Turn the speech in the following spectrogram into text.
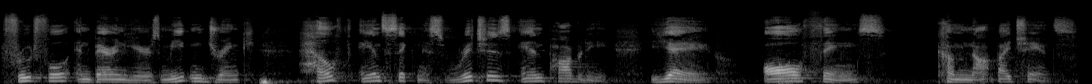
fruitful and barren years, meat and drink, health and sickness, riches and poverty, yea, all things come not by chance,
